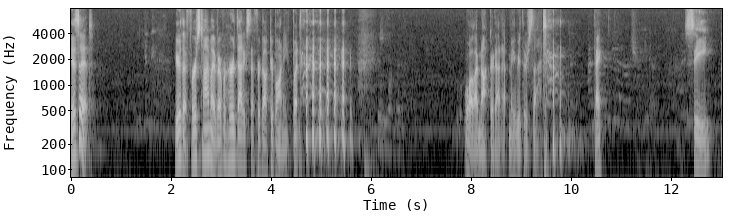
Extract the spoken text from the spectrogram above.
Is it? You're the first time I've ever heard that except for Dr. Bonnie, but Well, I'm not good at it. Maybe there's that. okay. See?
